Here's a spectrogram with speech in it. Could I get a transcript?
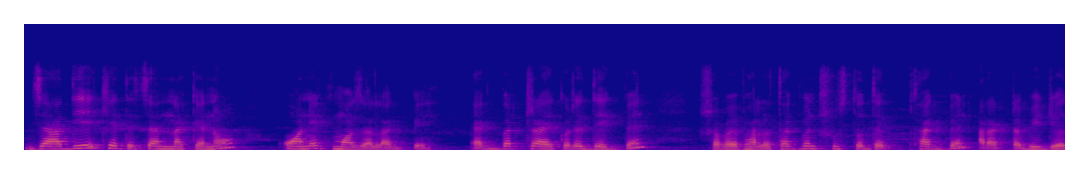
যা দিয়েই খেতে চান না কেন, অনেক মজা লাগবে। একবার ট্রাই করে দেখবেন। সবাই ভালো থাকবেন, সুস্থ থাকবেন। আর একটা ভিডিও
